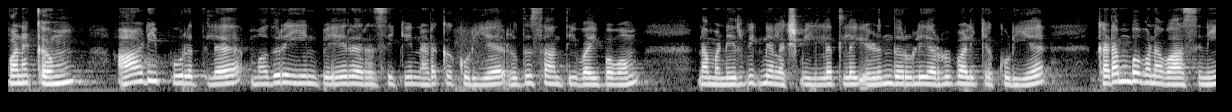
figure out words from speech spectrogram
வணக்கம். ஆடிப்பூரத்தில் மதுரையின் பேரரசிக்கு நடக்கக்கூடிய ருதுசாந்தி வைபவம் நம்ம நிர்விக்னலக்ஷ்மி இல்லத்தில் எழுந்தருளி அருள்பாலிக்கக்கூடிய கடம்பவன வாசினி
